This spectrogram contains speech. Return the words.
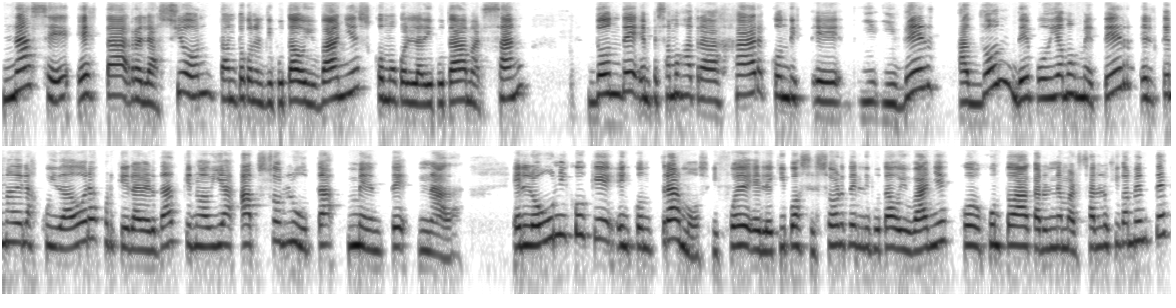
nace esta relación, tanto con el diputado Ibáñez como con la diputada Marzán, donde empezamos a trabajar con, eh, y, y, ver a dónde podíamos meter el tema de las cuidadoras, porque la verdad que no había absolutamente nada. En lo único que encontramos, y fue el equipo asesor del diputado Ibáñez, junto a Carolina Marzal, lógicamente,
